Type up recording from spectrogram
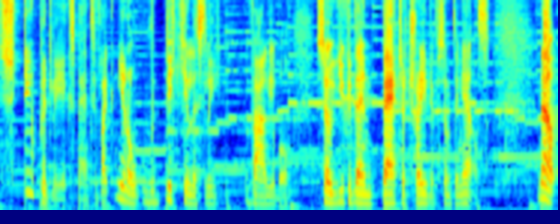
stupidly expensive. Like, you know, ridiculously valuable. So you could then better trade it for something else. Now,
